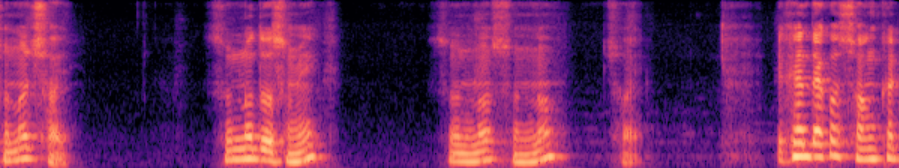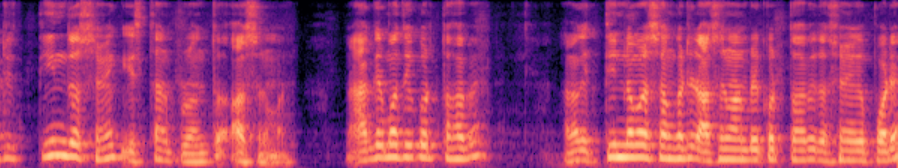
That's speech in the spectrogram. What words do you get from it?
শূন্য ছয়। শূন্য দশমিক শূন্য শূন্য ছয়। এখানে দেখো সংখ্যাটির তিন দশমিক স্থান পর্যন্ত আসল মান। আগের মতোই করতে হবে। আমাকে তিন নম্বর সংখ্যাটির আসল মান বের করতে হবে দশমিকের পরে।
